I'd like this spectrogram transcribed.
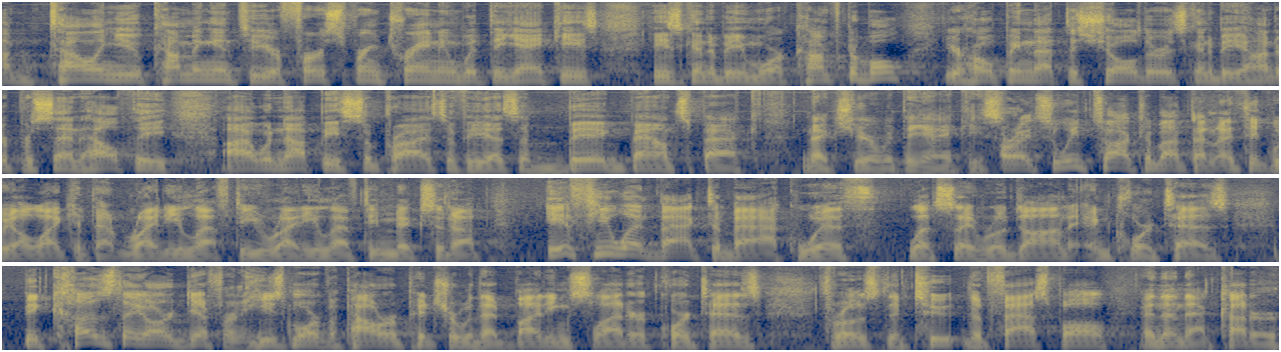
am telling you, coming into your first spring training with the Yankees, he's going to be more comfortable. You're hoping that the shoulder is going to be 100% healthy. I would not be surprised if he has a big bounce back next year with the Yankees. All right, so we've talked about that, and I think we all like it, that righty, lefty, righty-lefty, righty-lefty, mix it up. If you went back to back with, let's say, Rodon and Cortes, because they are different, he's more of a power pitcher with that biting slider. Cortes throws the two, the fastball and then that cutter.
